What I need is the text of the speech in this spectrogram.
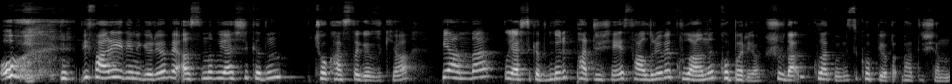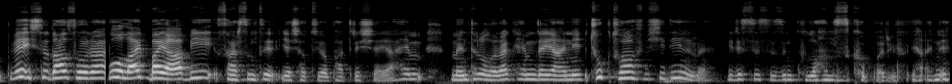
Oh! bir fare yediğini görüyor ve aslında bu yaşlı kadın çok hasta gözüküyor. Bir anda bu yaşlı kadın dönüp Patricia'ya saldırıyor ve kulağını koparıyor. Şuradan kulak memesi kopuyor Pa- Patricia'nın. Ve işte daha sonra bu olay bayağı bir sarsıntı yaşatıyor Patricia'ya. Hem mental olarak hem de yani çok tuhaf bir şey değil mi? Birisi sizin kulağınızı koparıyor yani.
